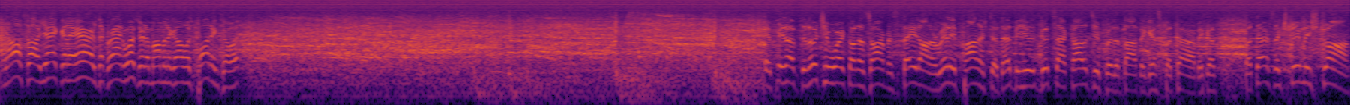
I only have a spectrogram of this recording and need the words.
And also yank of the hair as the Grand Wizard a moment ago was pointing to it. If you know if DeNucci worked on his arm and stayed on it, really punished it, that'd be good psychology for the bout against Patera because Patera's extremely strong.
